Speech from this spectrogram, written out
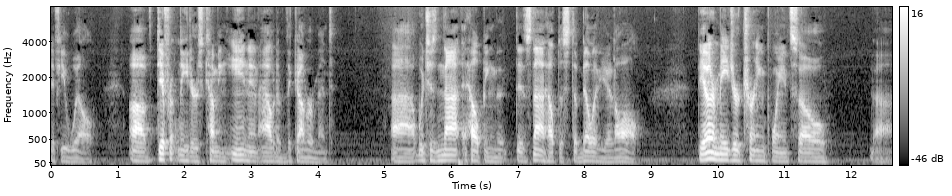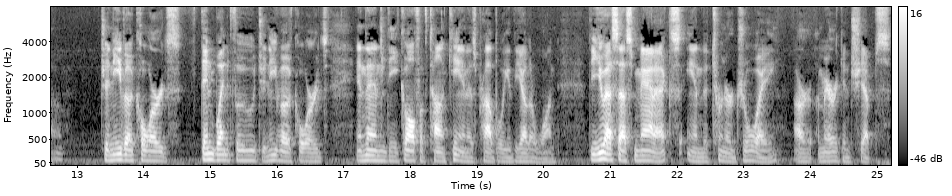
if you will, of different leaders coming in and out of the government, uh, which is not helping the does not help the stability at all. The other major turning point, so uh, Geneva Accords, Dien Bien Phu, Geneva Accords, and then the Gulf of Tonkin is probably the other one. The USS Maddox and the Turner Joy are American ships.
